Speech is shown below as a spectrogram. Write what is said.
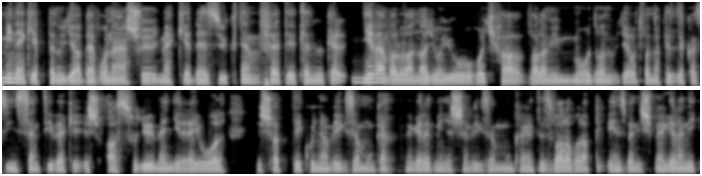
Mindenképpen ugye a bevonás, hogy megkérdezzük, nem feltétlenül kell. Nyilvánvalóan nagyon jó, hogyha valami módon ugye ott vannak ezek az incentívek, és az, hogy ő mennyire jól és hatékonyan végzi a munkát, meg eredményesen végzi a munkáját, ez valahol a pénzben is megjelenik,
